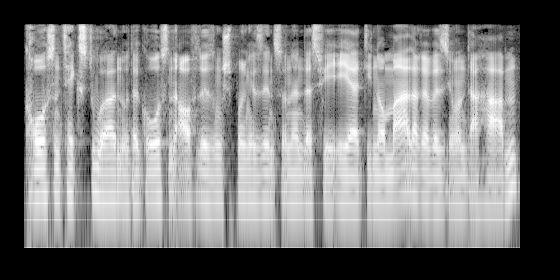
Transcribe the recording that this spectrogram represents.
großen Texturen oder großen Auflösungssprünge sind, sondern dass wir eher die normalere Version da haben.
